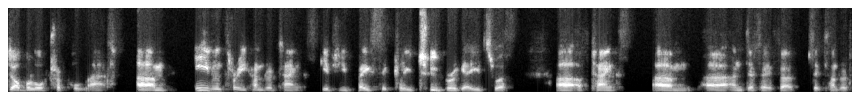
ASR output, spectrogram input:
double or triple that. Um, even 300 tanks gives you basically two brigades worth uh, of tanks. Um, uh, and ditto for 600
